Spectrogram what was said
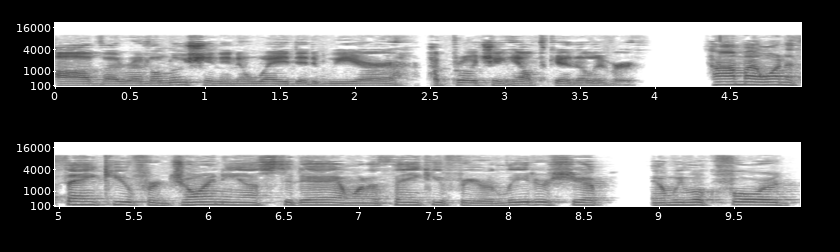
of a revolution in a way that we are approaching healthcare delivery. Tom, I want to thank you for joining us today. I want to thank you for your leadership, and we look forward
